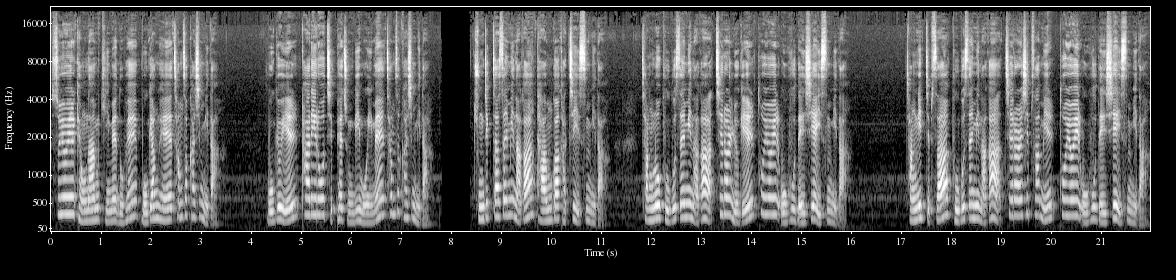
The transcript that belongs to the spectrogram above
수요일 경남 김해 노회 목양회에 참석하십니다. 목요일 8.15 집회 준비 모임에 참석하십니다. 중직자 세미나가 다음과 같이 있습니다. 장로 부부 세미나가 7월 6일 토요일 오후 4시에 있습니다. 장립집사 부부 세미나가 7월 13일 토요일 오후 4시에 있습니다.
